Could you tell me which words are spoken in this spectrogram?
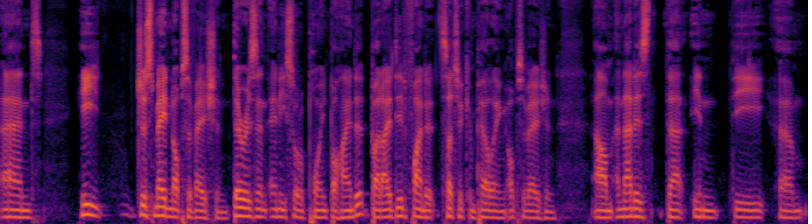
And he just made an observation. There isn't any sort of point behind it, but I did find it such a compelling observation. Um, and that is that in the um,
